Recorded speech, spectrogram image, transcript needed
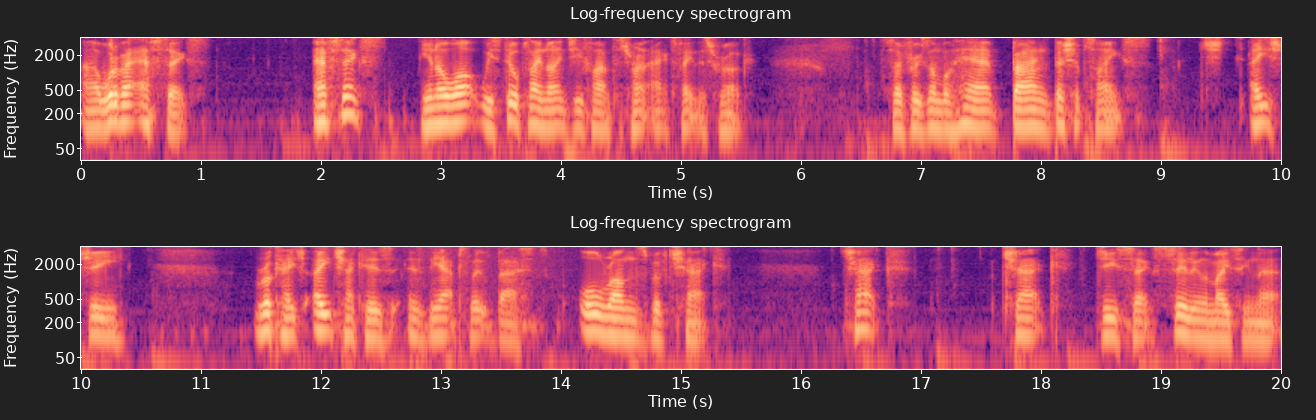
Uh, what about f6? f6, you know what? We still play knight g5 to try and activate this rook. So for example here, bang, bishop takes, hg, rook h, h check is, is the absolute best. All runs with check. Check, check, g6, sealing the mating net,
